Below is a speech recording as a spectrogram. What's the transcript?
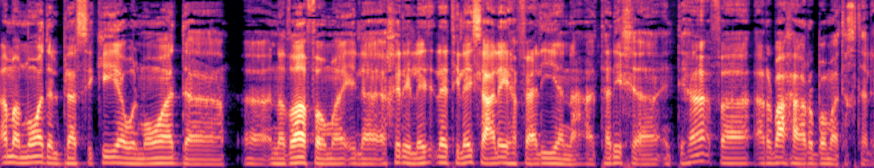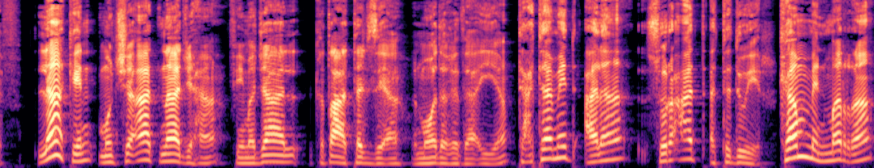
أما المواد البلاستيكية والمواد آه، النظافة وما إلى آخره التي ليس عليها فعليا تاريخ انتهاء فأرباحها ربما تختلف. لكن منشآت ناجحة في مجال قطاع التجزئة المواد الغذائية تعتمد على سرعة التدوير. كم من مرة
